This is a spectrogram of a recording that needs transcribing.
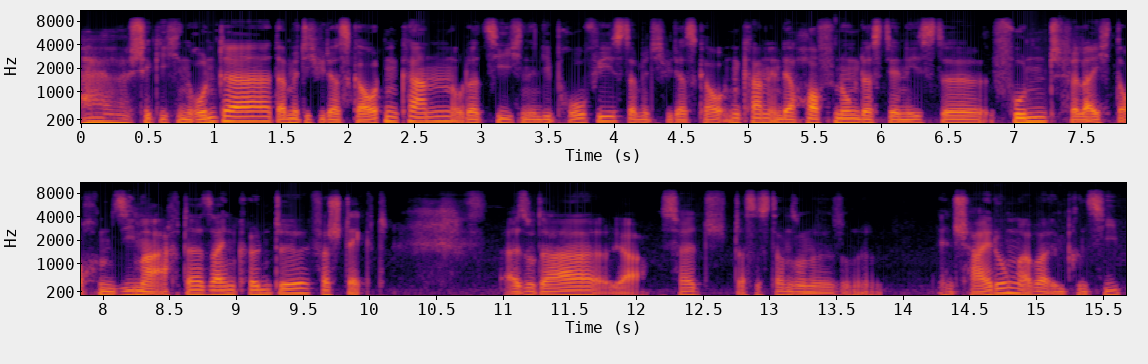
ah, schicke ich ihn runter, damit ich wieder scouten kann, oder ziehe ich ihn in die Profis, damit ich wieder scouten kann, in der Hoffnung, dass der nächste Fund vielleicht doch ein Siemer Achter sein könnte, versteckt. Also da, ja, ist halt, das ist dann so eine, so eine Entscheidung, aber im Prinzip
